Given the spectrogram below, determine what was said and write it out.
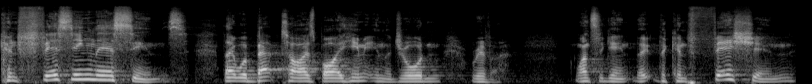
Confessing their sins, they were baptized by him in the Jordan River. Once again, the, the confession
